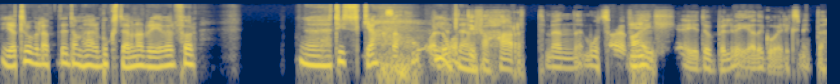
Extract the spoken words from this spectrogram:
jag tror väl att de här bokstäverna, det är väl för tyska. Alltså H låter ju för hart, men motsvarande mm. Weich är ju W det går ju liksom inte.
